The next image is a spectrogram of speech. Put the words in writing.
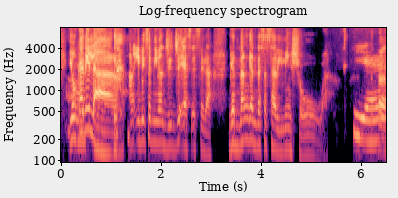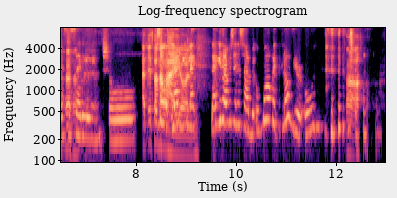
Yung kanila, ang ibig sabihin ng GGSS nila, gandang-ganda sa sariling show. Yes, sa sariling show. At ito So, na nga lagi, yun. lagi, lagi namin sinasabi, oh, bakit? Love your own. Oo.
